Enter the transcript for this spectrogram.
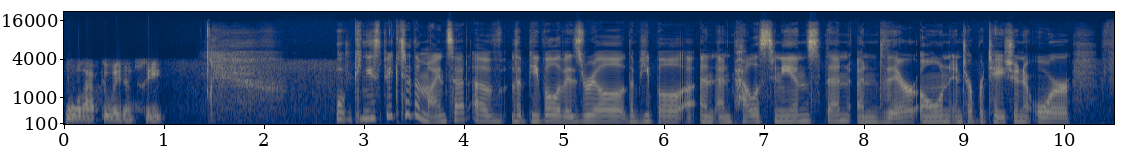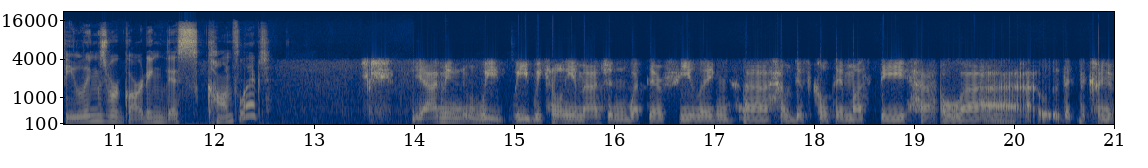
we'll have to wait and see. Well, can you speak to the mindset of the people of Israel, the people uh, and, and Palestinians, then, and their own interpretation or feelings regarding this conflict? Yeah, I mean, we, we, we can only imagine what they're feeling, uh, how difficult it must be, how uh, the, the kind of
